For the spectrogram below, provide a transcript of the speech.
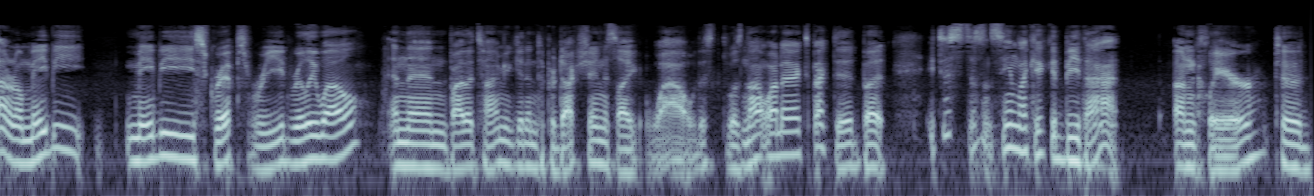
I don't know, maybe maybe scripts read really well, and then by the time you get into production, it's like, wow, this was not what I expected, but it just doesn't seem like it could be that unclear to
